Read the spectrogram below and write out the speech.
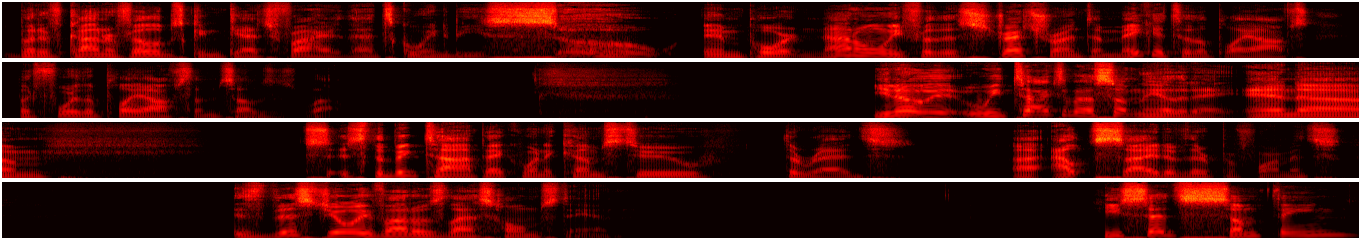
But if Connor Phillips can catch fire, that's going to be so important, not only for the stretch run to make it to the playoffs, but for the playoffs themselves as well. You know, it, we talked about something the other day, and um, it's, it's, the big topic when it comes to the Reds uh, outside of their performance. Is this Joey Votto's last homestand? He said something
